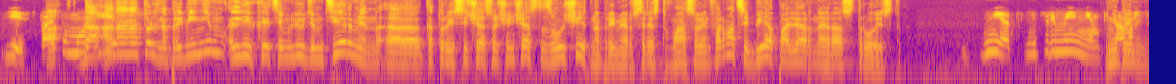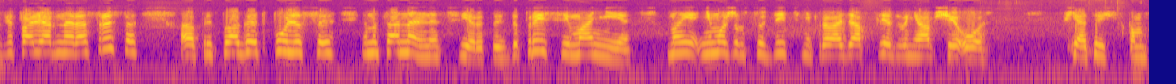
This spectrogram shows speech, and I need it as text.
есть. А, Поэтому а, да, и... Анна Анатольевна, применим ли к этим людям термин, э, который сейчас очень часто звучит, например, в средствах массовой информации, биополярное расстройство? Нет, не применим, не потому применим. что биполярное расстройство э, предполагает полюсы эмоциональной сферы, то есть депрессии, мании. Мы не можем судить, не проводя обследование вообще о психиатрическом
